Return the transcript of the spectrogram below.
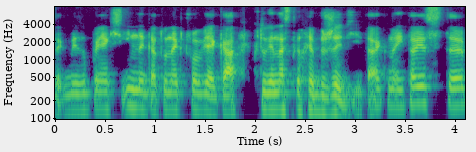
jakby zupełnie jakiś inny gatunek człowieka, który nas trochę brzydzi, tak? No i to jest, e,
